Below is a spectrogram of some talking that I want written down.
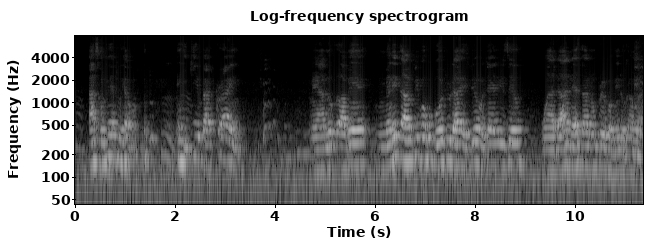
hmm. as compared to heaven. Hmm. and he came back crying. And I know, I mean, many times people who go through that experience will tell you, say, when I die next time, don't pray for me to come back.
